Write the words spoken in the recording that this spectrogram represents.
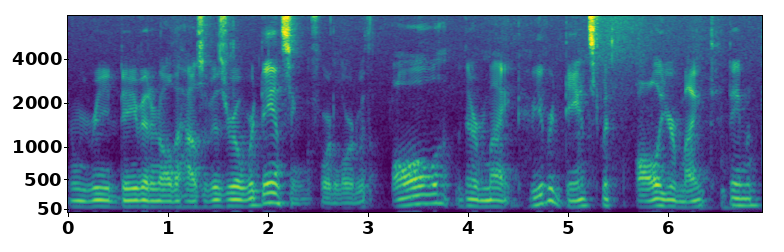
And we read David and all the house of Israel were dancing before the Lord with all their might. Have you ever danced with all your might, Damen?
